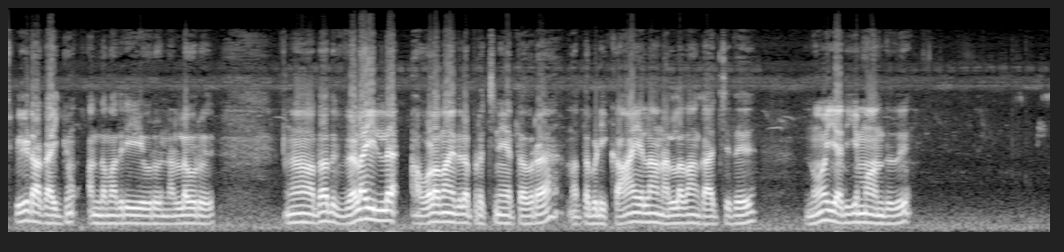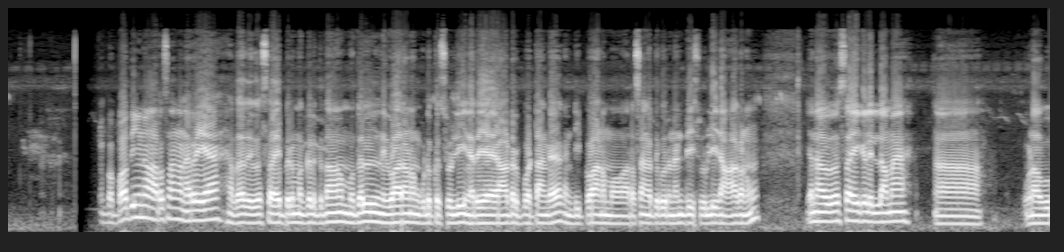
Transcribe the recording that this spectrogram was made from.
ஸ்பீடாக காய்க்கும். அந்த மாதிரி ஒரு நல்ல ஒரு அதாவது விலை இல்லை. அவ்வளோதான் இதில் பிரச்சனையே தவிர மற்றபடி காயெல்லாம் நல்லா தான் காய்ச்சிது. நோய் அதிகமாக வந்தது. இப்போ பார்த்தீங்கன்னா அரசாங்கம் நிறைய அதாவது விவசாய பெருமக்களுக்கு தான் முதல் நிவாரணம் கொடுக்க சொல்லி நிறைய ஆர்டர் போட்டாங்க. கண்டிப்பாக நம்ம அரசாங்கத்துக்கு ஒரு நன்றி சொல்லி தான் ஆகணும். ஏன்னா விவசாயிகள் இல்லாமல் உணவு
